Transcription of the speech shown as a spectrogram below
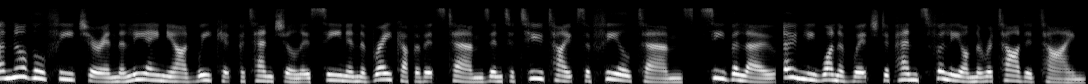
A novel feature in the Liénard-Wiechert potential is seen in the breakup of its terms into two types of field terms, see below, only one of which depends fully on the retarded time.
